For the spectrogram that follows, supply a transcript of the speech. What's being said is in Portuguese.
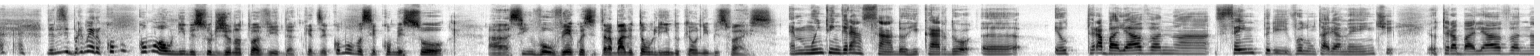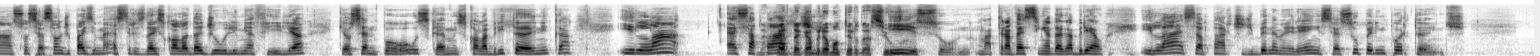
Denise, primeiro, como, como a Unibis surgiu na tua vida? Quer dizer, como você começou a se envolver com esse trabalho tão lindo que a Unibis faz? É muito engraçado, Ricardo. Ah, eu trabalhava na- sempre voluntariamente. Eu trabalhava na Associação de Pais e Mestres da escola da Julie, minha filha, que é o St. Paul's, que é uma escola britânica. E lá, essa Na- parte... Perto da Gabriel Monteiro da Silva. Isso, uma travessinha da Gabriel. E lá, essa parte de benemerência é super importante.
